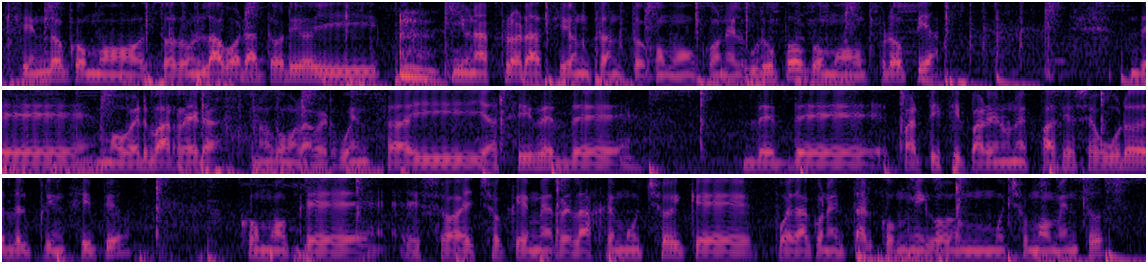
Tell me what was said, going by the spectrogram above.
Siendo como todo un laboratorio y, y una exploración tanto como con el grupo como propia de mover barreras, ¿no? como la vergüenza y, así, desde, desde participar en un espacio seguro desde el principio, como que eso ha hecho que me relaje mucho y que pueda conectar conmigo en muchos momentos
